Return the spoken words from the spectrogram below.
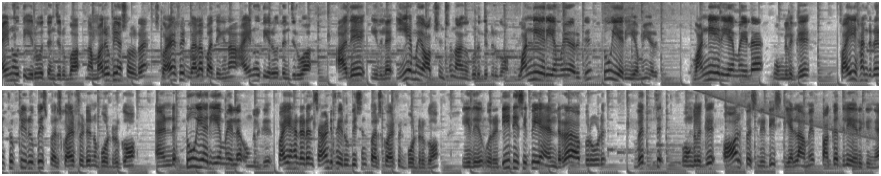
ஐநூற்றி இருபத்தஞ்சு ரூபா. நான் மறுபடியும் சொல்கிறேன் ஸ்கொயர் ஃபீட் விலை பார்த்தீங்கன்னா ஐநூற்றி இருபத்தஞ்சு ரூபா. அதே இதில் இஎம்ஐ ஆப்ஷன்ஸும் நாங்கள் கொடுத்துட்ருக்கோம் ஒன் இயர் இஎம்ஐயும் இருக்குது டூ இயர் இஎம்ஐயும் இருக்குது ஒன் இயர் இஎம்ஐயில் உங்களுக்கு five hundred and fifty rupees per square ஃபீட்டுன்னு போட்டிருக்கோம். அண்ட் டூ இயர் இஎம்ஐயில் உங்களுக்கு five hundred and seventy five rupees per square feet போட்டிருக்கோம். இது ஒரு DTCP and RERA approved with உங்களுக்கு ஆல் ஃபெசிலிட்டிஸ் எல்லாமே பக்கத்துலேயே இருக்குங்க.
